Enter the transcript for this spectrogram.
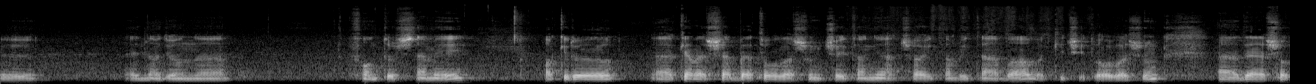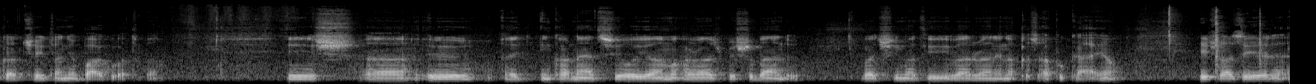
ő egy nagyon fontos személy, akiről kevesebbet olvasunk Csaitanya Csaitamritába, vagy kicsit olvasunk, de sokat Csaitanya Bhagavatba és ő egy inkarnációja Maharaj Bishabánu, vagy Simati Várváninak az apukája, és azért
